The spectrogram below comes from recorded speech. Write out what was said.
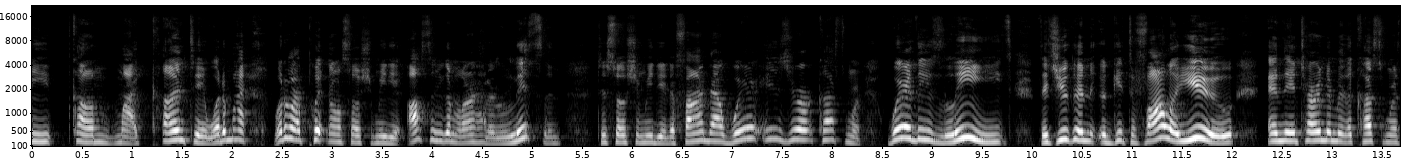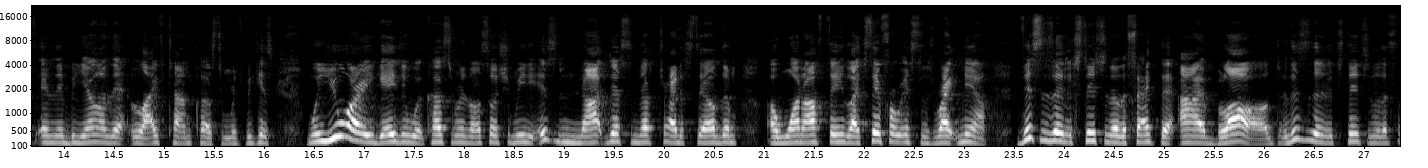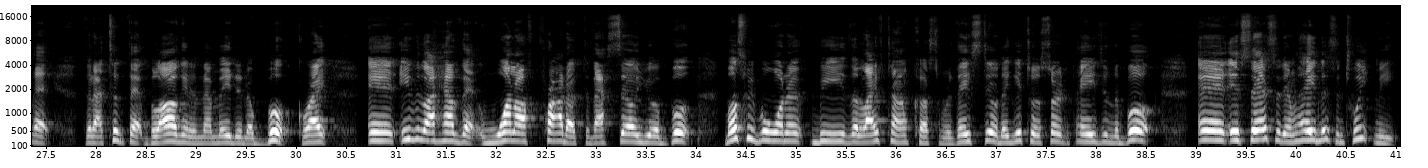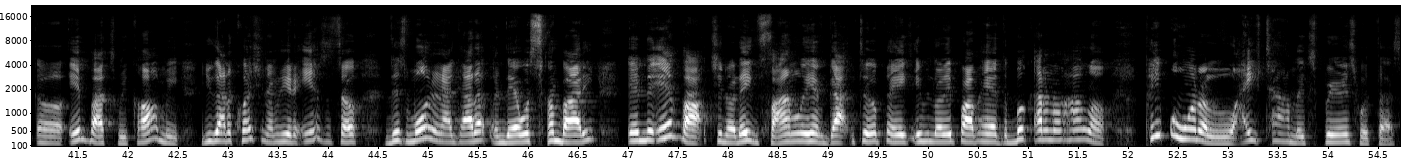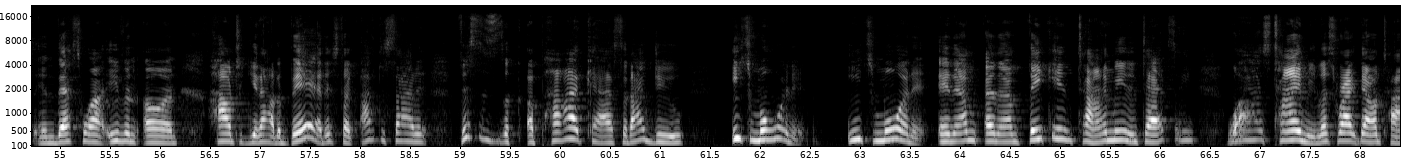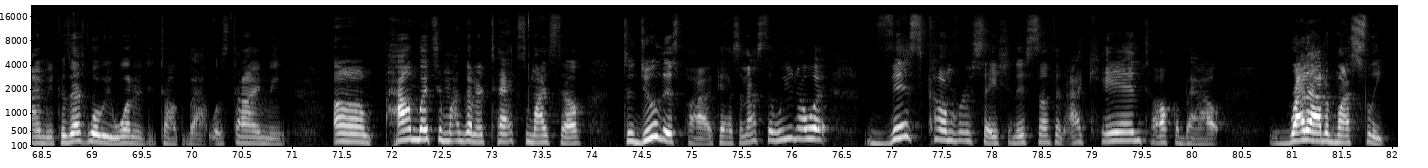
my content? What am I what am I putting on social media? Also, you're gonna learn how to listen to social media to find out where is your customer, where these leads that you can get to follow you and then turn them into customers and then beyond that lifetime customers. Because when you are engaging with customers on social media, it's not just enough to try to sell them a one-off thing. Like say for instance, right now, this is an extension of the fact that I blogged. This is an extension of the fact that I took that blogging and I made it a book, right? And even though I have that one off product and I sell you a book, most people want to be the lifetime customer. They still, they get to a certain page in the book and it says to them, hey, listen, tweet me, uh, inbox me, call me. You got a question, I'm here to answer. So this morning I got up and there was somebody in the inbox. You know, they finally have gotten to a page, even though they probably had the book, I don't know how long. People want a lifetime experience with us. And that's why, even on how to get out of bed, it's like I've decided this is a, a podcast that I do each morning each morning. And i'm and i'm thinking timing and taxing. Why is timing? Let's write down timing because that's what we wanted to talk about was timing. Um how much am i to tax myself to do this podcast? And i said well you know what? This conversation is something i can talk about right out of my sleep.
